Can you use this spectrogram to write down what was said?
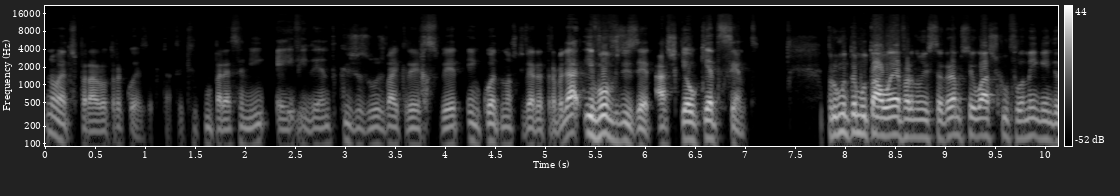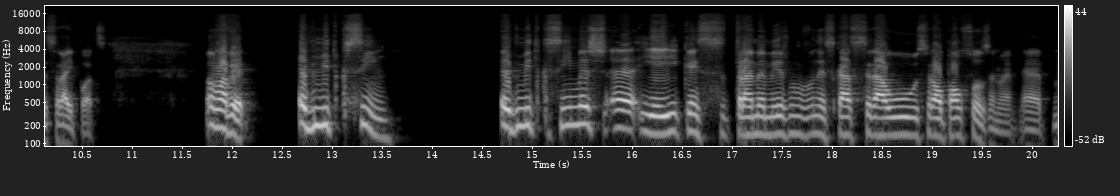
não é de esperar outra coisa. Portanto, aquilo que me parece a mim é evidente que Jesus vai querer receber enquanto não estiver a trabalhar. E vou-vos dizer, acho que é o que é decente. Pergunta-me o tal Ever no Instagram se eu acho que o Flamengo ainda será a hipótese. Vamos lá ver. Admito que sim. Admito que sim, mas uh, e aí quem se trama mesmo nesse caso será o, será o Paulo Souza, não é? Uh,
